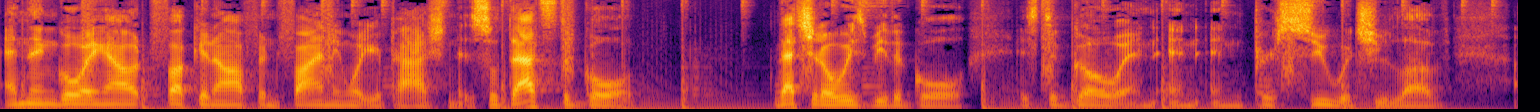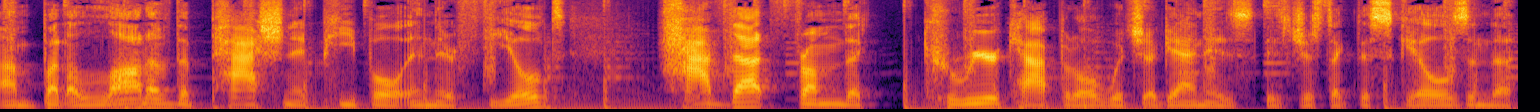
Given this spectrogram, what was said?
and then going out fucking off and finding what your passion is. So that's the goal that should always be the goal is to go and, and, and pursue what you love um, but a lot of the passionate people in their field have that from the career capital, which again is is just like the skills and the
